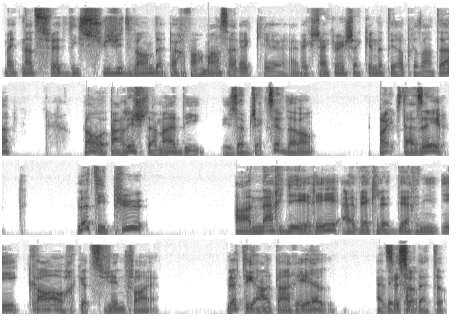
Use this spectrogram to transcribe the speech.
maintenant tu fais des suivis de vente de performance avec, euh, avec chacun et chacune de tes représentants. Là, on va parler justement des, objectifs de vente. C'est-à-dire, là, tu n'es plus en arriéré avec le dernier corps que tu viens de faire. Là, tu es en temps réel avec ton data.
